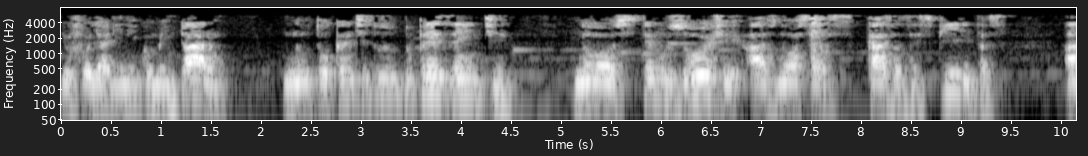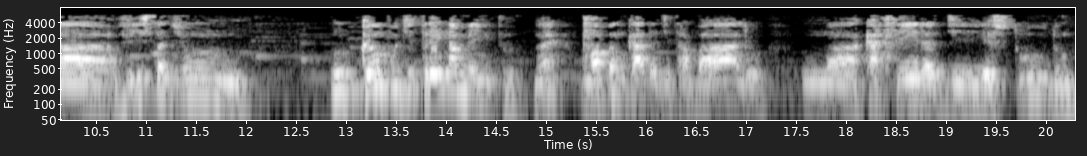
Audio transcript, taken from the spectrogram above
e o Folharini comentaram no tocante do, do presente. Nós temos hoje as nossas casas espíritas à vista de um um campo de treinamento, né? uma bancada de trabalho, uma carteira de estudo.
